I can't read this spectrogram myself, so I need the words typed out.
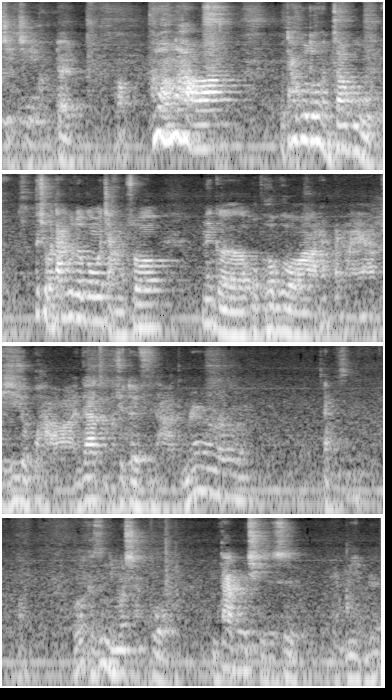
姐姐，对，哦，他说很好啊，我大姑都很照顾我，而且我大姑都跟我讲说，那个我婆婆啊，她本来啊脾气就不好啊，应该要怎么去对付她，怎么怎么怎么这样子。我说，可是你有没有想过？”你大姑其实是两面人，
